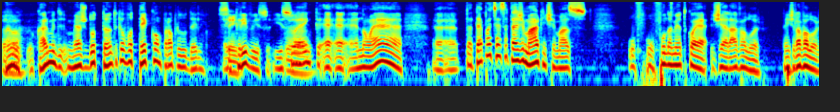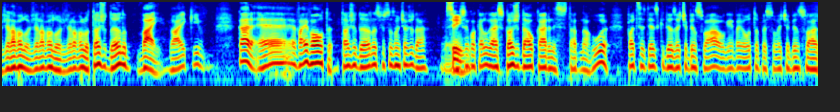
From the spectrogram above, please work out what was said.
Não, Aham. o cara me, me ajudou tanto que eu vou ter que comprar o produto dele. Sim. É incrível isso. Isso é, inc- é- é- é- não é, é, Até pode ser estratégia de marketing, mas o, o fundamento qual é? Gerar valor. Tem que gerar valor, gerar valor, gerar valor, gerar valor. Tô ajudando, vai. Vai que. Cara, é vai e volta. Tá ajudando, as pessoas vão te ajudar. É Sim. Isso em qualquer lugar. Se tu ajudar o cara nesse estado na rua, pode ter certeza que Deus vai te abençoar, alguém vai, outra pessoa vai te abençoar.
